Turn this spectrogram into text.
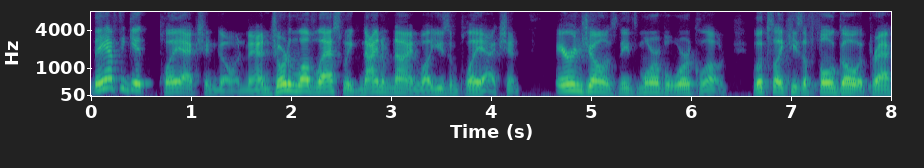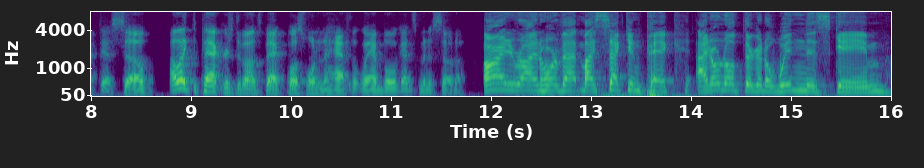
they have to get play action going, man. Jordan Love last week, nine of nine while using play action. Aaron Jones needs more of a workload. Looks like he's a full go at practice. So I like the Packers to bounce back plus one and a half at Lambeau against Minnesota. All righty, Ryan Horvat, my second pick. I don't know if they're going to win this game,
